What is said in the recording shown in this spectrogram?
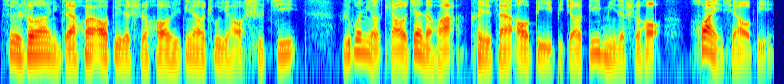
所以说你在换澳币的时候一定要注意好时机。如果你有条件的话，可以在澳币比较低迷的时候换一些澳币。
